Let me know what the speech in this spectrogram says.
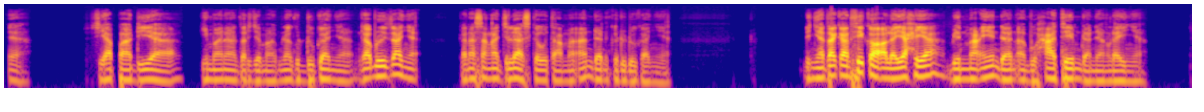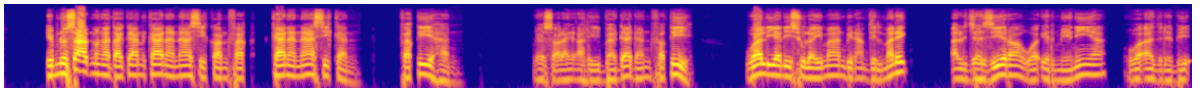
Ya. Siapa dia, Gimana terjemah benar kedudukannya? Enggak perlu ditanya karena sangat jelas keutamaan dan kedudukannya. Dinyatakan thiqah oleh Yahya bin Ma'in dan Abu Hatim dan yang lainnya. Ibnu Sa'ad mengatakan kana nasikan kana nasikan faqihan. Beliau seorang ahli ibadah dan faqih. Waliyali Sulaiman bin Abdul Malik Al-Jazirah wa Irminia wa Adribi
